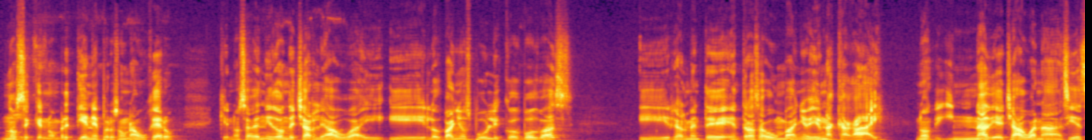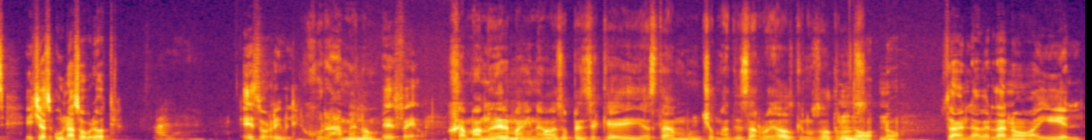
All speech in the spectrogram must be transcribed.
No sé qué nombre tiene, pero son un agujero que no sabes ni dónde echarle agua. Y, y los baños públicos vos vas y realmente entras a un baño y hay una cagada ahí. No, y nadie echa agua, nada. Así es, echas una sobre otra. Es horrible. Jurámelo. Es feo. Jamás me hubiera imaginado eso. Pensé que ya estaban mucho más desarrollados que nosotros. No, no. O sea, la verdad no, ahí el...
